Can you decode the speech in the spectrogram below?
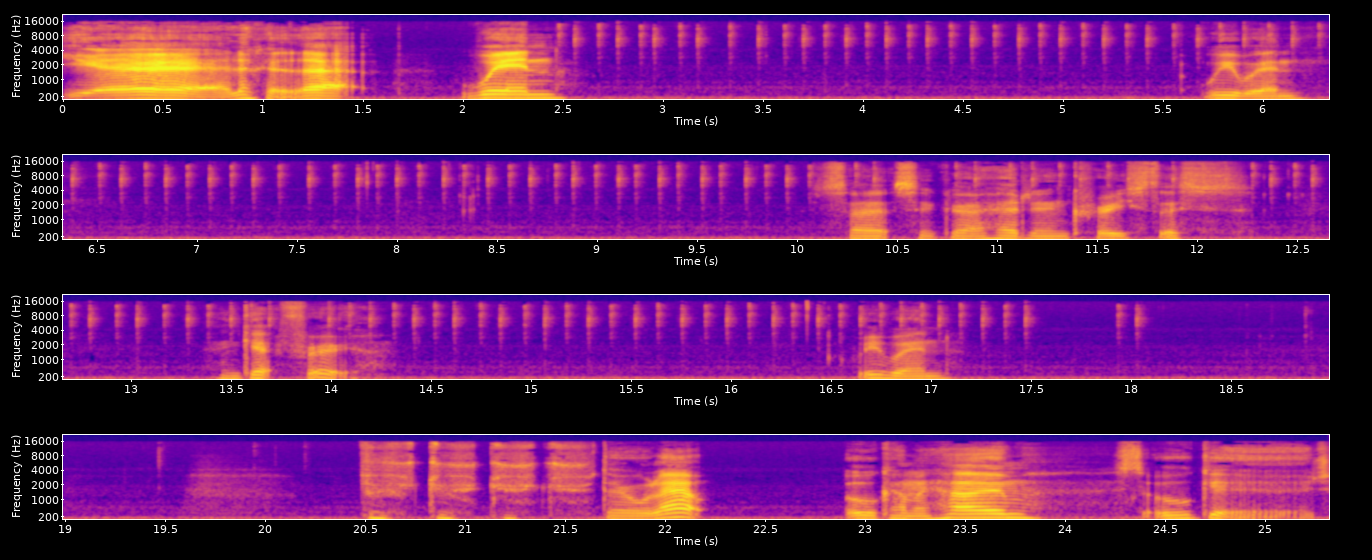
Yeah, look at that. Win. We win. So let's go ahead and increase this and get through. We win. They're all out, all coming home. It's all good.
